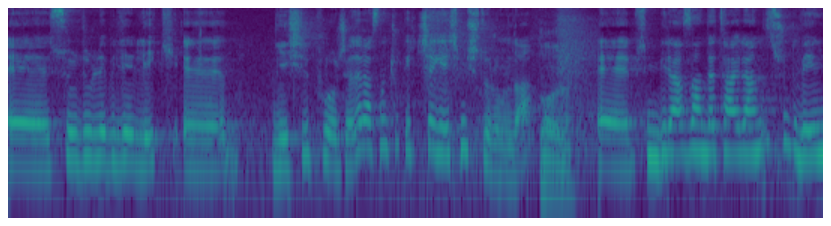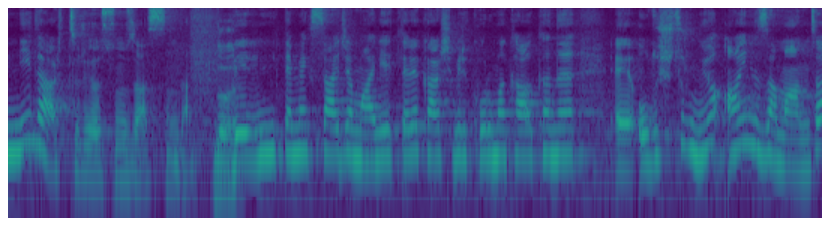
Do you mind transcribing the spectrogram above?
e, sürdürülebilirlik, e, yeşil projeler aslında çok iç içe geçmiş durumda. Doğru. E, şimdi birazdan detaylandınız çünkü verimliliği de arttırıyorsunuz aslında. Doğru. Verimlilik demek sadece maliyetlere karşı bir koruma kalkanı e, oluşturmuyor. Aynı zamanda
